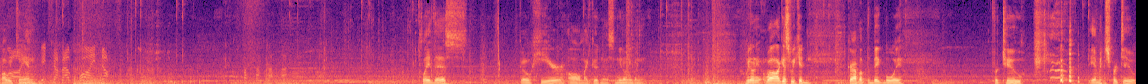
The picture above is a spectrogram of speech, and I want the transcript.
while we can. It's about why not. play this, go here. Oh my goodness, and we don't even. We don't even. Well, I guess we could grab up the big boy for two damage for two.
